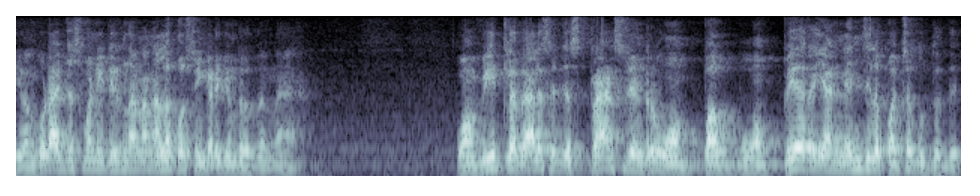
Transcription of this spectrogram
இவன் கூட அட்ஜஸ்ட் பண்ணிட்டு இருந்தானா நல்ல போஸ்டிங் கிடைக்கின்றது தானே? உன் வீட்டில் வேலை செஞ்ச டிரான்ஸ்ஜெண்டர் உன் உன் பேரை என் நெஞ்சில பச்சை குத்துது.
